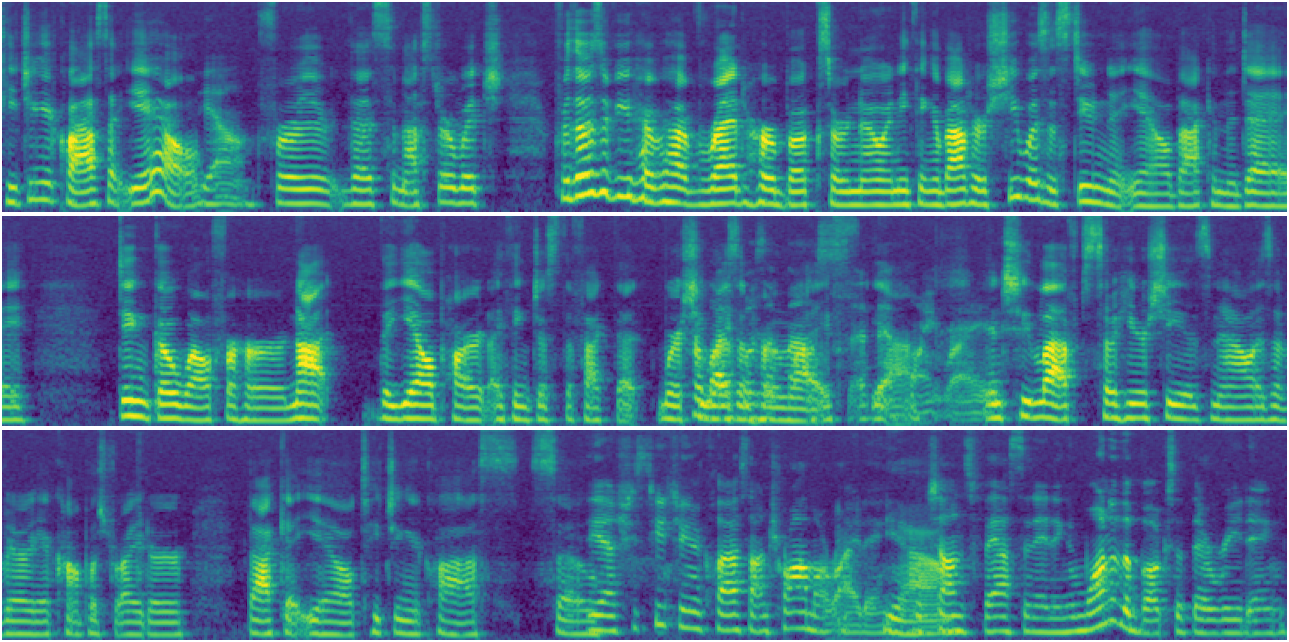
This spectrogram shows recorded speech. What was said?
teaching a class at Yale Yeah. for the semester, which for those of you who have read her books or know anything about her, she was a student at Yale back in the day. Didn't go well for her. Not the Yale part, I think just the fact that where she was in her life. at yeah. that point, right? And she left, so here she is now as a very accomplished writer back at Yale teaching a class. So Yeah, she's teaching a class on trauma writing, Yeah. which sounds fascinating. And one of the books that they're reading,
